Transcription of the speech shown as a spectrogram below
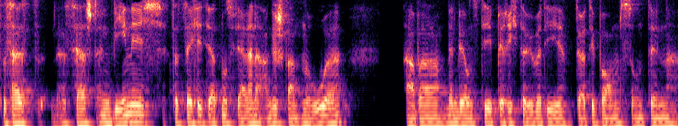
Das heißt, es herrscht ein wenig tatsächlich die Atmosphäre einer angespannten Ruhe. Aber wenn wir uns die Berichte über die Dirty Bombs und den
